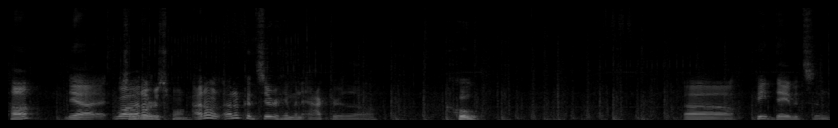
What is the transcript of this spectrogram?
Huh? Yeah. Well, so I don't. is one. I don't. I don't consider him an actor though. Who? Uh, Pete Davidson.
